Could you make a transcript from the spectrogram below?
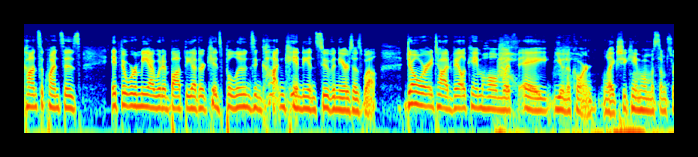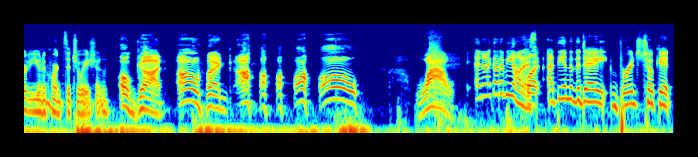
consequences. If it were me, I would have bought the other kids balloons and cotton candy and souvenirs as well. Don't worry, Todd. Vale came home with a unicorn. Like she came home with some sort of unicorn situation. Oh God. Oh my God. Oh. Wow. And I got to be honest. But- at the end of the day, Bridge took it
